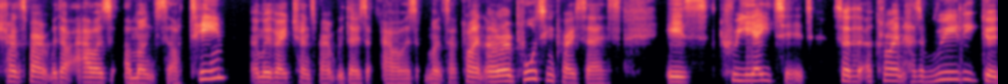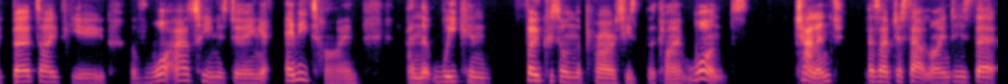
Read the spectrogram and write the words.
transparent with our hours amongst our team and we're very transparent with those hours amongst our client. Our reporting process is created so that a client has a really good bird's eye view of what our team is doing at any time and that we can focus on the priorities that the client wants. Challenge, as I've just outlined, is that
